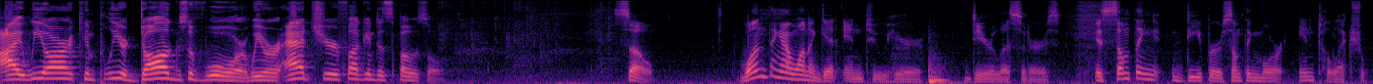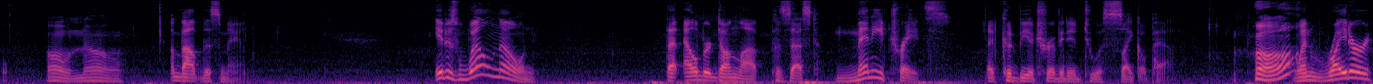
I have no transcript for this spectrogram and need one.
I we are complete. We are dogs of war. We are at your fucking disposal. So, one thing I want to get into here, dear listeners, is something deeper, something more intellectual Oh no. about this man. It is well known that Albert Dunlap possessed many traits that could be attributed to a psychopath. Huh? When writer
